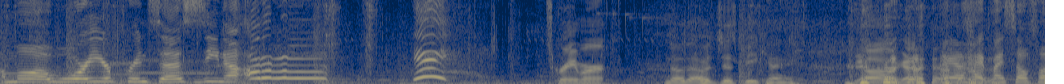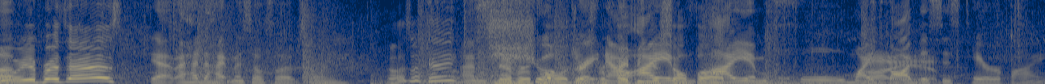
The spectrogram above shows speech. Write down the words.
I'm a warrior princess, Xena. Oh, Yay! Screamer. No, that was just BK. Oh, okay. I gotta hype myself up. Warrior princess. Yeah, I had to hype myself up. Sorry. No, it's okay. I'm Never shook apologize right for now. hyping I yourself am. up. I am. Oh my I God, this is terrifying.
